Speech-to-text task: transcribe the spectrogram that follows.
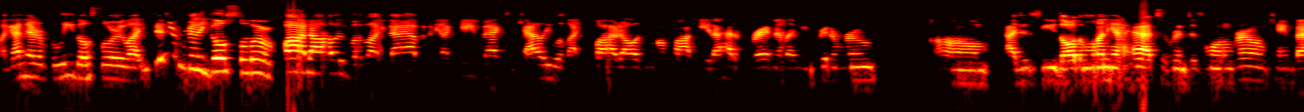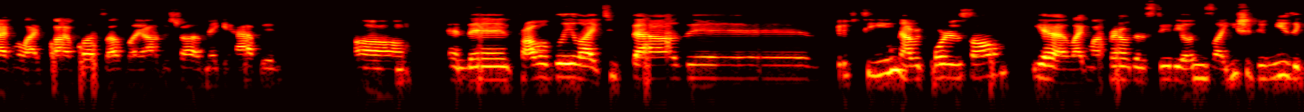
Like I never believed those stories. Like, did you really go somewhere with five dollars? But like that happened to me. I came back to Cali with like five dollars in my pocket. I had a friend that let me rent a room. Um, I just used all the money I had to rent this one room. Came back with like five bucks. I was like, I'll just try to make it happen. Um, and then probably like 2015, I recorded a song. Yeah, like my friend was in the studio. He's like, you should do music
